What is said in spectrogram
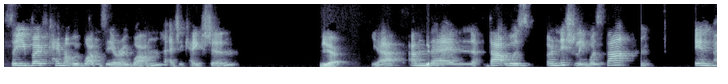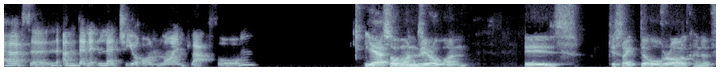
So you both came up with one zero one education. Yeah. Yeah, and yeah. then that was initially was that in person, and then it led to your online platform. Yeah, so 101 is just like the overall kind of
